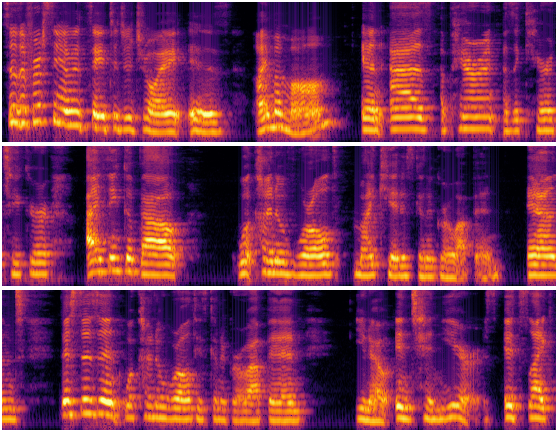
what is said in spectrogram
So the first thing I would say to DeJoy is I'm a mom and as a parent, as a caretaker, I think about what kind of world my kid is going to grow up in. And this isn't what kind of world he's going to grow up in, you know, in 10 years. It's like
